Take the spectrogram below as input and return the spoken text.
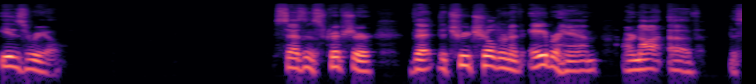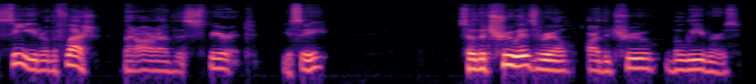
Israel. It says in scripture that the true children of Abraham are not of the seed or the flesh, but are of the spirit. You see? So the true Israel are the true believers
